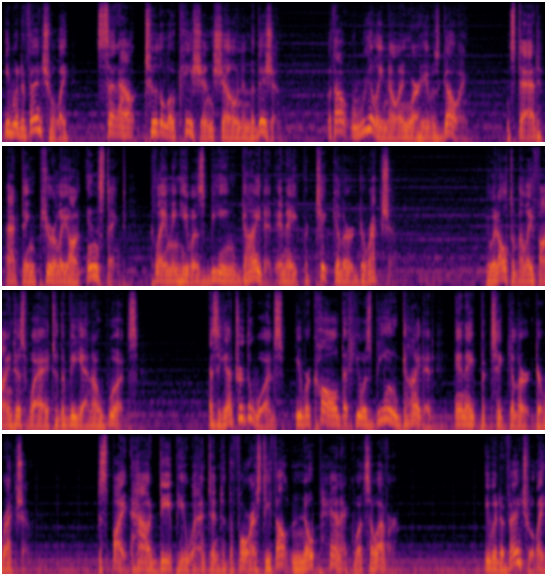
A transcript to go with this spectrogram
He would eventually set out to the location shown in the vision, without really knowing where he was going, instead acting purely on instinct, claiming he was being guided in a particular direction. He would ultimately find his way to the Vienna woods – as he entered the woods, he recalled that he was being guided in a particular direction. Despite how deep he went into the forest, he felt no panic whatsoever. He would eventually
